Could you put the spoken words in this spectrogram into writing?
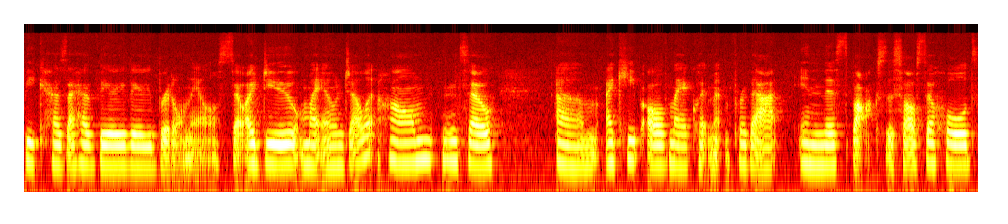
because I have very, very brittle nails. So I do my own gel at home. And so um, I keep all of my equipment for that in this box. This also holds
